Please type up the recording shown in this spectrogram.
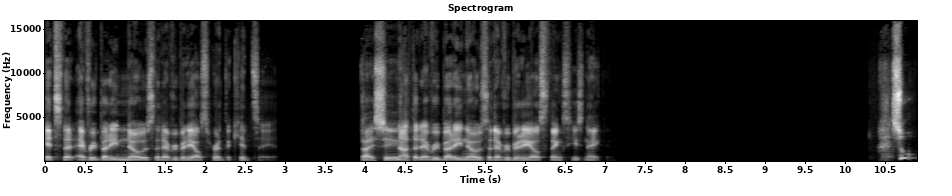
It's that everybody knows that everybody else heard the kid say it. I see. Not that everybody knows that everybody else thinks he's naked. So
